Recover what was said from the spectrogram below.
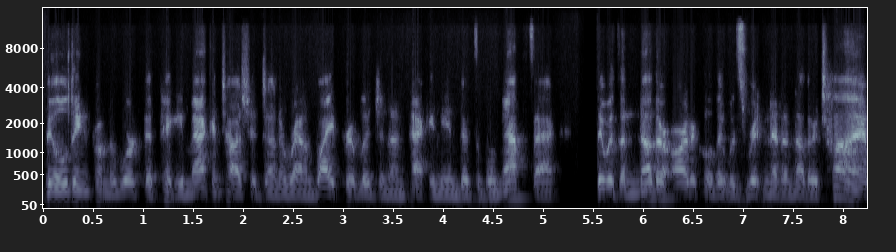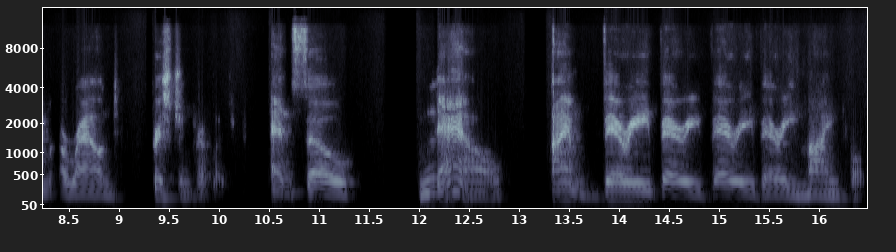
building from the work that Peggy McIntosh had done around white privilege and unpacking the invisible knapsack, there was another article that was written at another time around Christian privilege. And so now I am very, very, very, very mindful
